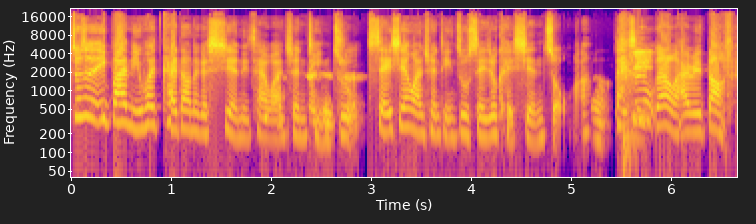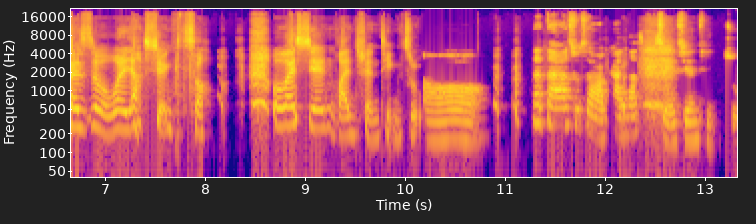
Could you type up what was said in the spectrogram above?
就是一般你会开到那个线，你才完全停住。谁先完全停住，谁就可以先走嘛。嗯，但是虽然我还没到，但是我为了要先走，我会先完全停住。哦，那大家是不是要看那是谁先停住？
